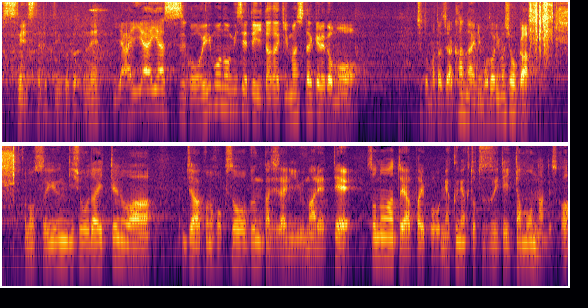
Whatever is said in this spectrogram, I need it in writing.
出現してるっていうことでね。いやいやいやすごいものを見せていただきましたけれども。ちょっとまたじゃあ館内に戻りましょうか。この水運儀章台っていうのはじゃあこの北宋文化時代に生まれてその後やっぱりこう脈々と続いていったもんなんですか？い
